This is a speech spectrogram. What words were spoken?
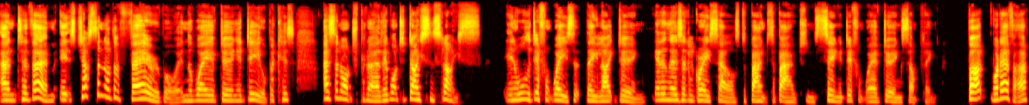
And to them, it's just another variable in the way of doing a deal because as an entrepreneur, they want to dice and slice in all the different ways that they like doing, getting those little grey cells to bounce about and seeing a different way of doing something. But whatever,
